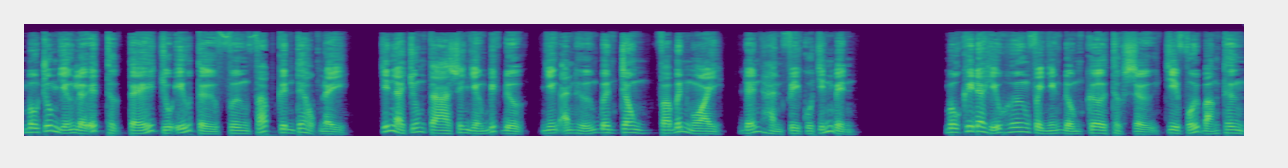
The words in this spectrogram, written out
một trong những lợi ích thực tế chủ yếu từ phương pháp kinh tế học này chính là chúng ta sẽ nhận biết được những ảnh hưởng bên trong và bên ngoài đến hành vi của chính mình. Một khi đã hiểu hơn về những động cơ thực sự chi phối bản thân,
